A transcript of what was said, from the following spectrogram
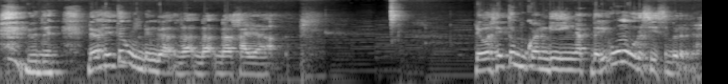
dewasa itu udah nggak nggak nggak nggak kayak dewasa itu bukan diingat dari umur sih sebenarnya.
